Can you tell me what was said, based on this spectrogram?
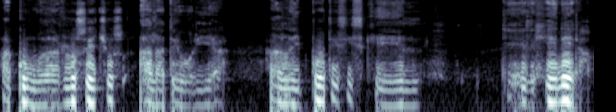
acomodar los hechos a la teoría, a la hipótesis que él, él genera.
